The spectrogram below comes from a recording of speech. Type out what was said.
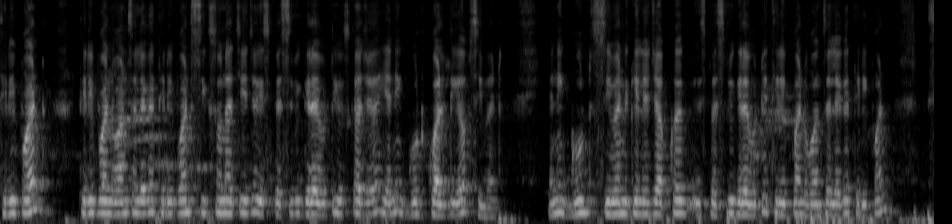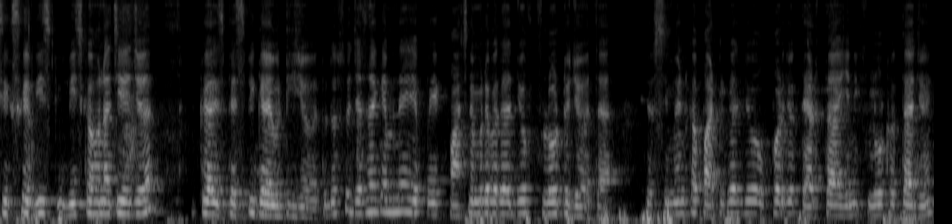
three point three point one से लेकर थ्री पॉइंट सिक्स होना चाहिए जो स्पेसिफिक ग्रेविटी उसका जो है, यानी गुड क्वालिटी ऑफ़ सीमेंट यानी गुड सीमेंट के लिए जो आपका specific gravity three point one से लेकर थ्री पॉइंट सिक्स के बीच बीच का होना चाहिए जो है स्पेसिफिक ग्रेविटी जो है। तो दोस्तों, जैसा कि हमने एक पाँच नंबर बताया, जो फ्लोट जो होता है, जो सीमेंट का पार्टिकल जो ऊपर जो तैरता है, यानी फ्लोट होता है जो है,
